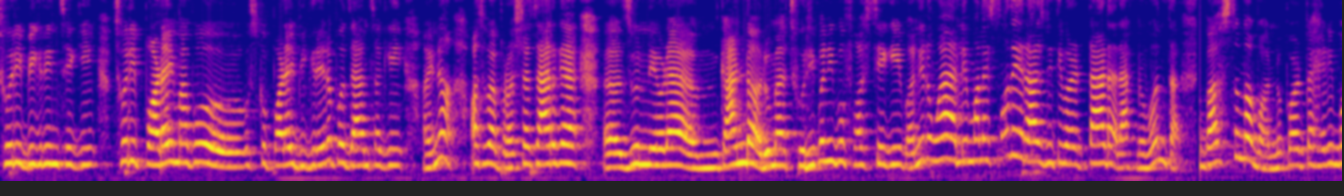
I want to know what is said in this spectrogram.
छोरी बिग्रिन्छ कि? छोरी पढाइमा पो उसको पढाइ बिग्रेर पो जान्छ कि? होइन? अथवा भ्रष्टाचारका जुन एउटा काण्डहरूमा छोरी पनि पो फस्थे कि? भनेर उहाँहरूले मलाई सधैँ राजनीतिबाट टाढा राख्नुभयो नि त। वास्तवमा भन्नुपर्दाखेरि म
